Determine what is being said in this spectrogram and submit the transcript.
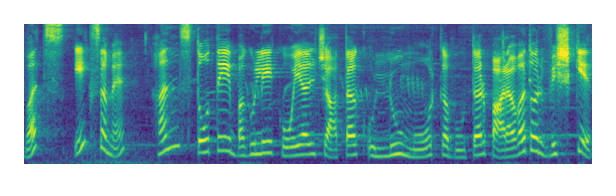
वत्स, एक समय हंस, तोते, बगुले, कोयल, चातक, उल्लू, मोर, कबूतर, पारावत और विश्किर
